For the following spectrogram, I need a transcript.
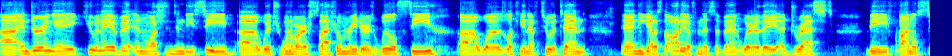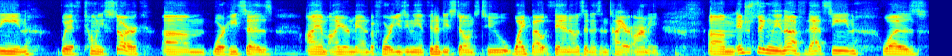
Uh, and during a Q&A event in Washington, D.C., uh, which one of our slash film readers, Will C., uh, was lucky enough to attend, and he got us the audio from this event where they addressed the final scene with Tony Stark, um, where he says, I am Iron Man, before using the Infinity Stones to wipe out Thanos and his entire army. Um, interestingly enough, that scene was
